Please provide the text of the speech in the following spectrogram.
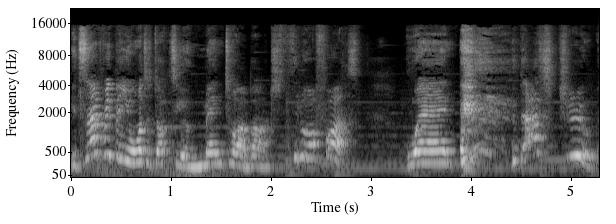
It's everything you want to talk to your mentor about, true or false. When that's true,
